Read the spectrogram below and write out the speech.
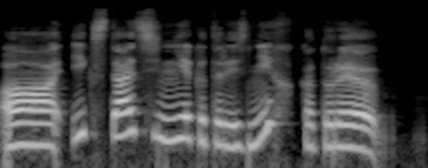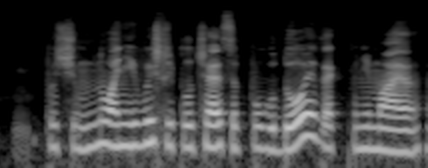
А, и, кстати, некоторые из них, которые, почему, ну, они вышли, получается, по УДО, я так понимаю,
